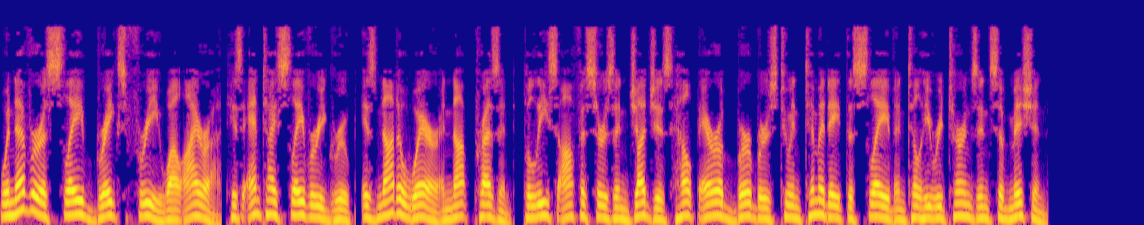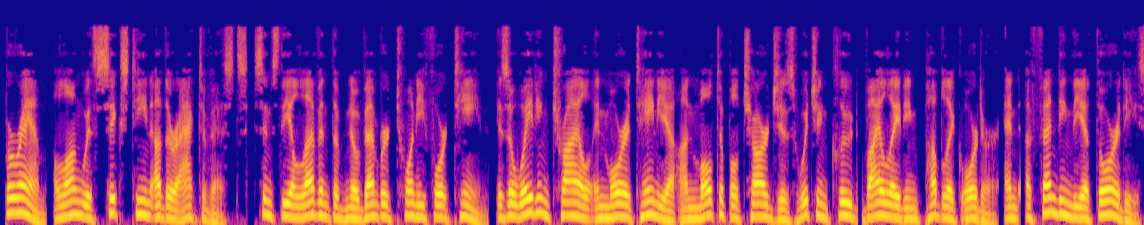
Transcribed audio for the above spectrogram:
Whenever a slave breaks free while IRA his anti-slavery group is not aware and not present, police officers and judges help Arab Berbers to intimidate the slave until he returns in submission. Biram, along with 16 other activists, since the 11th of November 2014, is awaiting trial in Mauritania on multiple charges which include violating public order and offending the authorities.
